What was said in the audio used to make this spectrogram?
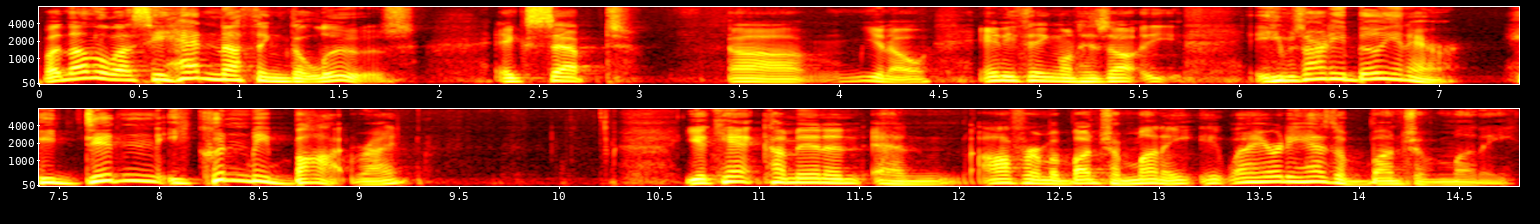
But nonetheless, he had nothing to lose except uh, you know anything on his own. He was already a billionaire. He didn't. He couldn't be bought, right? You can't come in and, and offer him a bunch of money. Well, he already has a bunch of money.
